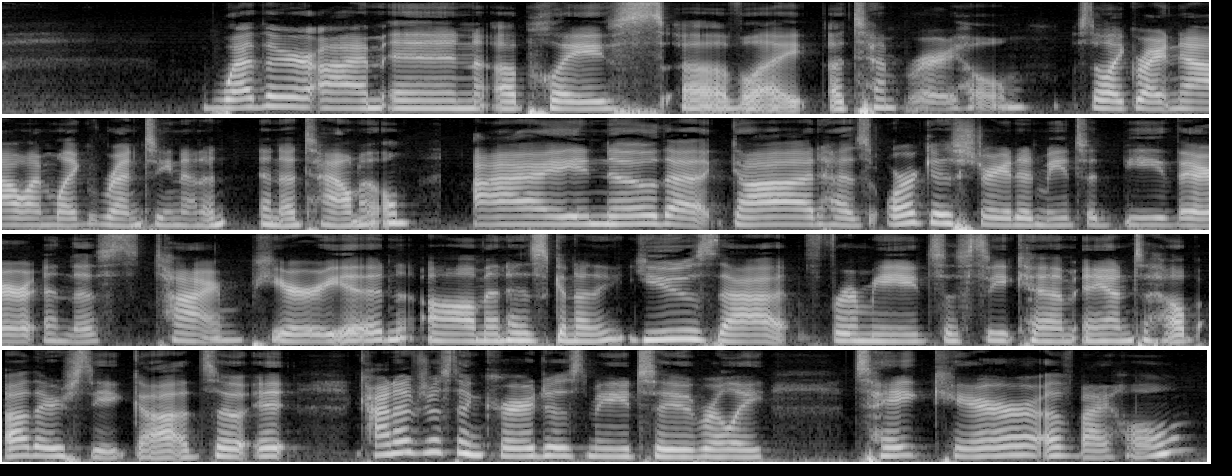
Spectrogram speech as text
whether I'm in a place of like a temporary home, so like right now I'm like renting in a, in a townhome. I know that God has orchestrated me to be there in this time period um, and is going to use that for me to seek Him and to help others seek God. So it kind of just encourages me to really take care of my home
